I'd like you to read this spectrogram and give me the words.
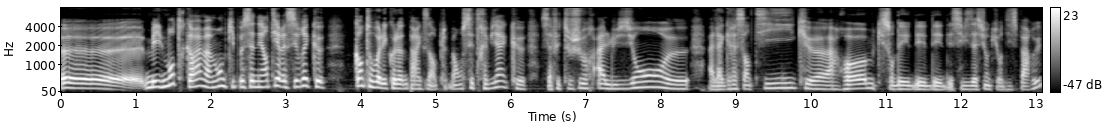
Mais il montre quand même un monde qui peut s'anéantir. Et c'est vrai que quand on voit les colonnes, par exemple, ben on sait très bien que ça fait toujours allusion euh, à la Grèce antique, euh, à Rome, qui sont des, des, des, des civilisations qui ont disparu,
